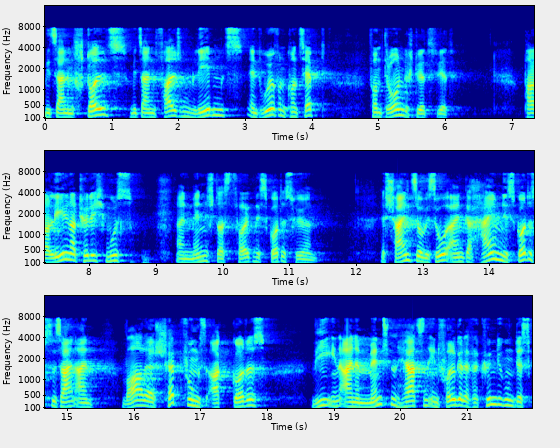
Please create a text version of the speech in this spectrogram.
mit seinem Stolz, mit seinem falschen Lebensentwurf und Konzept vom Thron gestürzt wird. Parallel natürlich muss ein Mensch das Zeugnis Gottes hören. Es scheint sowieso ein Geheimnis Gottes zu sein, ein wahrer Schöpfungsakt Gottes, wie in einem Menschenherzen infolge der Verkündigung des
